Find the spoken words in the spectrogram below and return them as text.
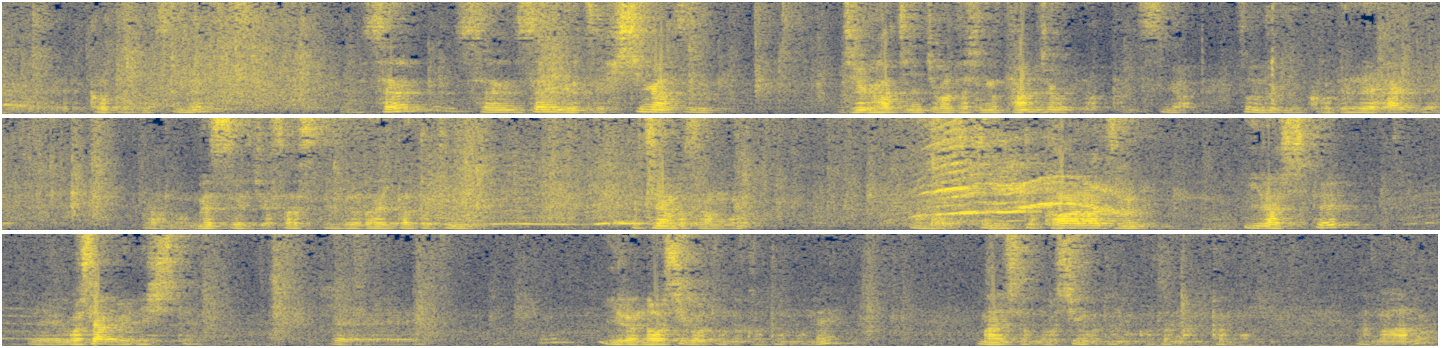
えー、ことですね。先先月7月18日私の誕生日だったんですがその時にここで礼拝であのメッセージをさせていただいた時に内山さんもあの普通と変わらずにいらして、えー、おしゃべりして、えー、いろんなお仕事のこともねマンションのお仕事のことなんかもあの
